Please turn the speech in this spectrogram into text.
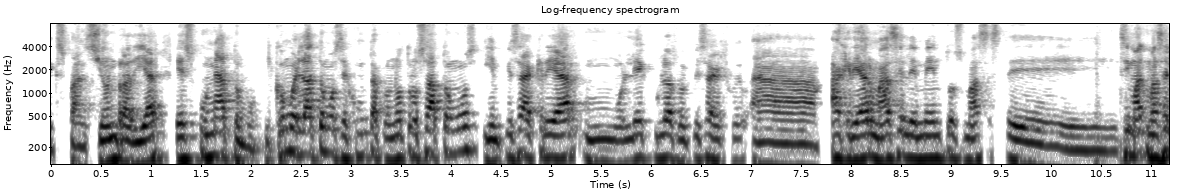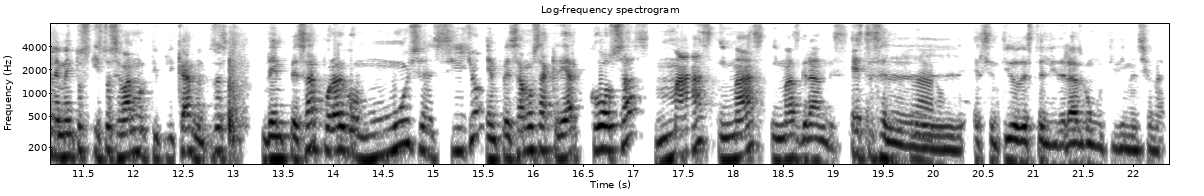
expansión radial, es un átomo. Y cómo el átomo se junta con otros átomos y empieza a crear moléculas o empieza a, crear más elementos, más, este, sí, más, más elementos y estos se van multiplicando. Entonces, de empezar por algo muy sencillo, empezamos a crear cosas más y más y más grandes. Este es el, el sentido de este liderazgo multidimensional.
